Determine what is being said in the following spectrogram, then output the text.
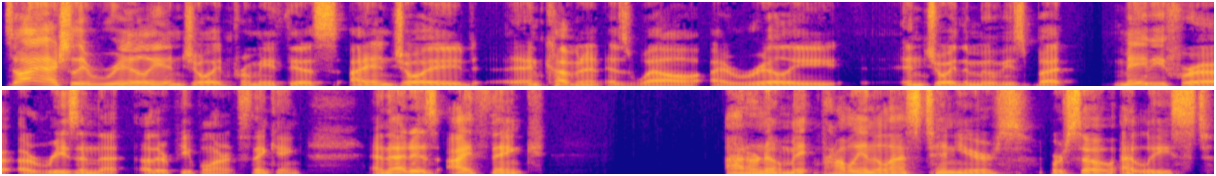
so I actually really enjoyed Prometheus. I enjoyed and Covenant as well. I really enjoyed the movies, but maybe for a, a reason that other people aren't thinking. And that is I think I don't know, may, probably in the last 10 years or so at least,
